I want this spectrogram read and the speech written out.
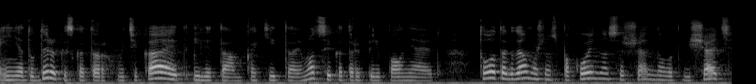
и нету дырок, из которых вытекает, или там какие-то эмоции, которые переполняют, то тогда можно спокойно совершенно вот вещать,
